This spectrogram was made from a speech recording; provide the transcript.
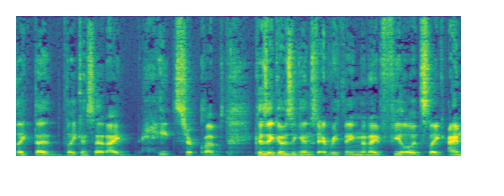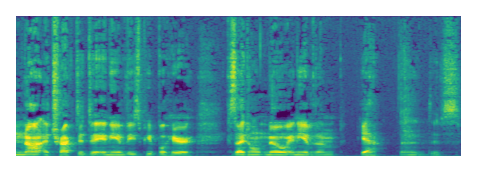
like that. Like I said, I hate strip clubs because it goes against everything that I feel. It's like I'm not attracted to any of these people here because I don't know any of them. Yeah, it's,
